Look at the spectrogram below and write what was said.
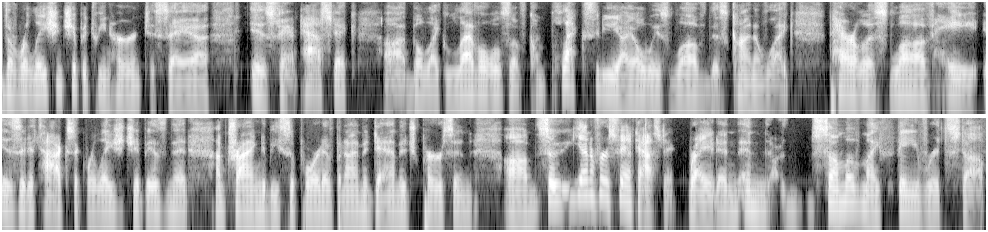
the relationship between her and Tissaia is fantastic. Uh, the like levels of complexity. I always love this kind of like perilous love, hate hate? Is it a toxic relationship? Isn't it? I'm trying to be supportive, but I'm a damaged person. Um, so Yennefer's fantastic, right? And and some of my favorite stuff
